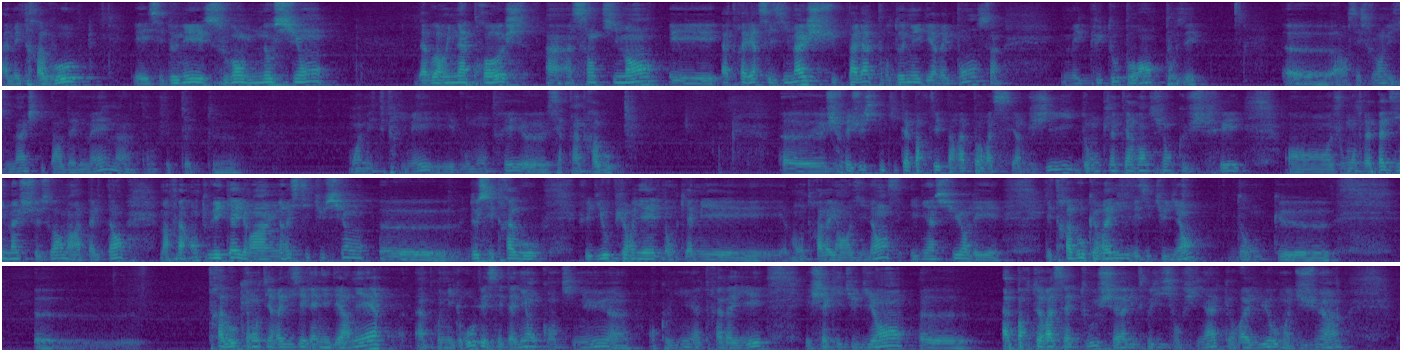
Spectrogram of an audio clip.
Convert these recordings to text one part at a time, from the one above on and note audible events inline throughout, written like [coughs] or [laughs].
à, mes travaux. Et c'est donner souvent une notion d'avoir une approche, un, sentiment. Et à travers ces images, je ne suis pas là pour donner des réponses, mais plutôt pour en poser. Euh, alors c'est souvent les images qui parlent d'elles-mêmes, donc je vais peut-être... Euh, moi m'exprimer et vous montrer euh, certains travaux. Euh, je ferai juste une petite aparté par rapport à Sergi. Donc l'intervention que je fais, en, je ne vous montrerai pas des images ce soir, on n'aura pas le temps. Mais enfin, en tous les cas, il y aura une restitution euh, de ces travaux. Je dis au pluriel, donc il mon travail en résidence et bien sûr les, les travaux que réalisent les étudiants. Donc travaux qui ont été réalisés l'année dernière un premier groupe et cette année on continue, euh, on continue à travailler et chaque étudiant euh, apportera sa touche à l'exposition finale qui aura lieu au mois de juin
